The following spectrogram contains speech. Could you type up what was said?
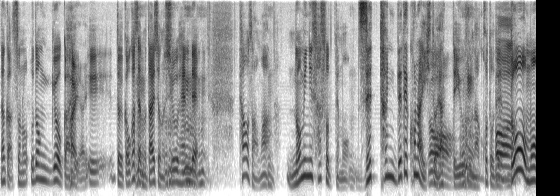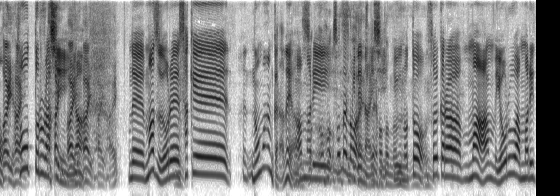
なんかそのうどん業界というかお母さんの大将の周辺でタオさんは飲みに誘っても絶対に出てこない人やっていうふうなことでうん。どうも通っとるらしいんや。でまず俺酒飲まんからねあんまり好きまないでないしいうのとそれからまあ夜はあんまり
